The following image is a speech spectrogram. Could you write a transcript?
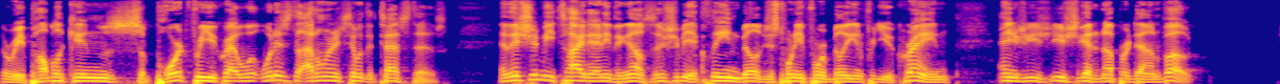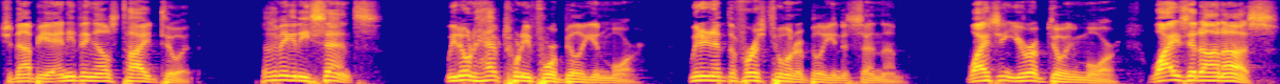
the Republicans' support for Ukraine. What, what is the, I don't understand what the test is. And this shouldn't be tied to anything else. This should be a clean bill, just 24 billion for Ukraine, and you, you should get an up or down vote. Should not be anything else tied to it. Doesn't make any sense. We don't have 24 billion more. We didn't have the first 200 billion to send them. Why isn't Europe doing more? Why is it on us?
